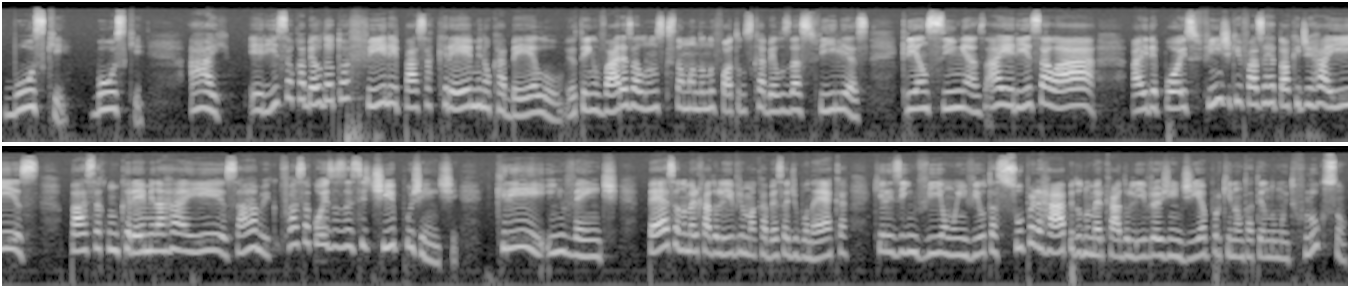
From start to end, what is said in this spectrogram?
busque, busque. Ai, Eriça o cabelo da tua filha e passa creme no cabelo. Eu tenho várias alunos que estão mandando foto dos cabelos das filhas, criancinhas. Ah, eriça lá. Aí depois finge que faz retoque de raiz, passa com creme na raiz, sabe? Faça coisas desse tipo, gente. Crie, invente. Peça no Mercado Livre uma cabeça de boneca que eles enviam. O envio tá super rápido no Mercado Livre hoje em dia, porque não tá tendo muito fluxo.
